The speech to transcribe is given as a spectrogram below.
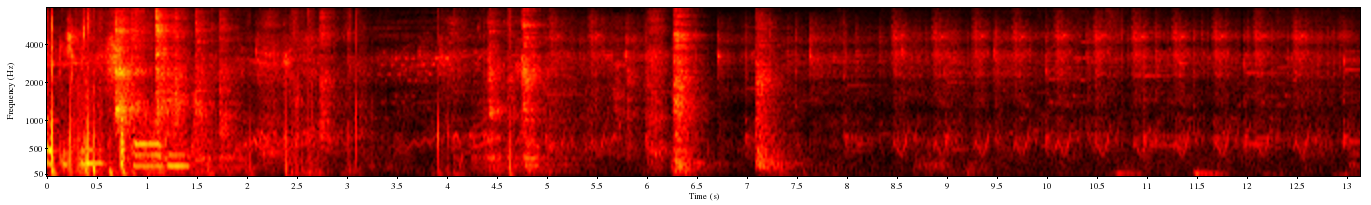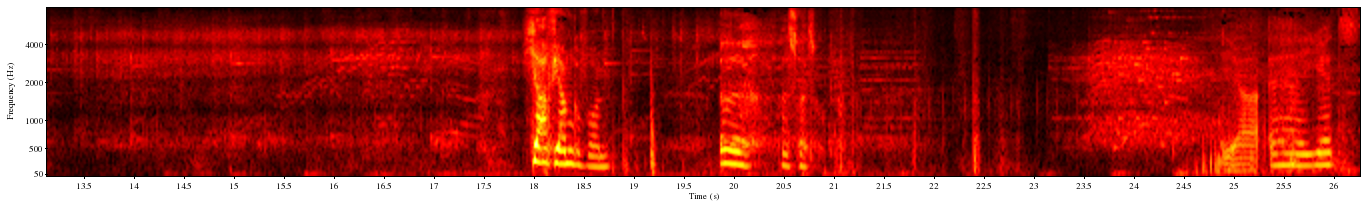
Oh, ich bin gestorben. Ja, wir haben gewonnen. Äh, was war so Ja, äh, jetzt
